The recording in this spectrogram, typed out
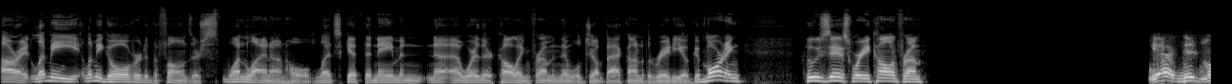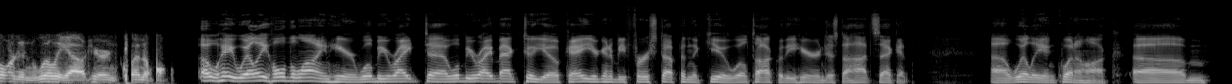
All right, let me let me go over to the phones. There's one line on hold. Let's get the name and uh, where they're calling from, and then we'll jump back onto the radio. Good morning. Who's this? Where are you calling from? Yeah, good morning, Willie out here in Quinhagak. Oh, hey Willie, hold the line here. We'll be right. Uh, we'll be right back to you. Okay, you're going to be first up in the queue. We'll talk with you here in just a hot second. Uh, Willie and Quinhagak. Um,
